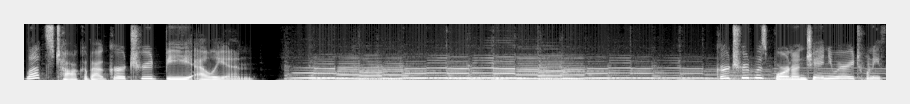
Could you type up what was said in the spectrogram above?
Let's talk about Gertrude B. Elion. Gertrude was born on January 23,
